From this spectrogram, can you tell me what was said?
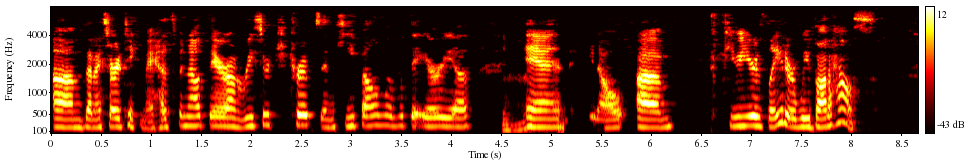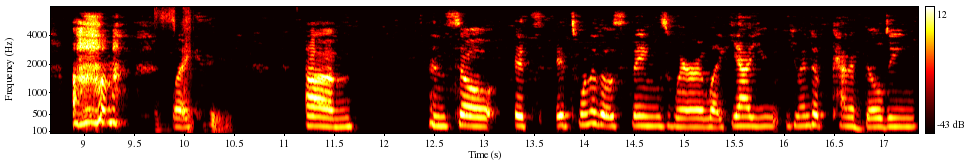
Um, then I started taking my husband out there on research trips and he fell in love with the area. Mm-hmm. And, you know, um, a few years later we bought a house. Um, like um and so it's it's one of those things where like yeah you you end up kind of building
